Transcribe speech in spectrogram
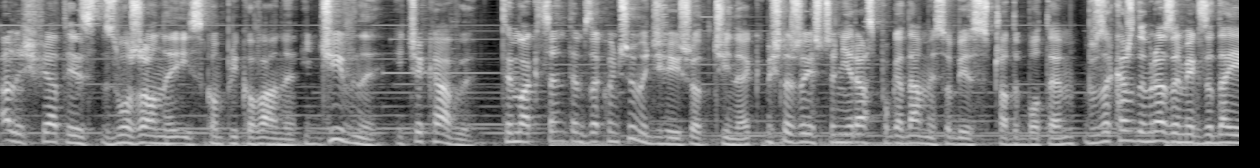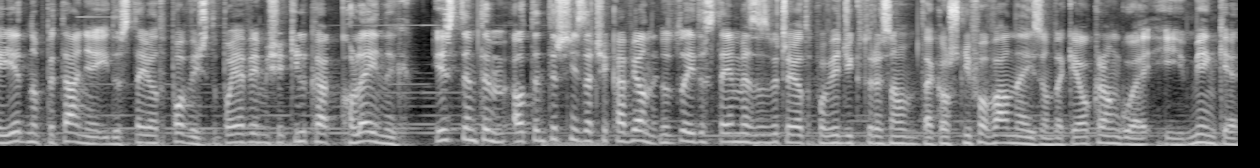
ale świat jest złożony i skomplikowany, i dziwny, i ciekawy. Tym akcentem zakończymy dzisiejszy odcinek. Myślę, że jeszcze nie raz pogadamy sobie z chatbotem, bo za każdym razem jak zadaję jedno pytanie i dostaję odpowiedź, to pojawia mi się kilka kolejnych. Jestem tym autentycznie zaciekawiony. No tutaj dostajemy zazwyczaj odpowiedzi, które są tak oszlifowane i są takie okrągłe i miękkie,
